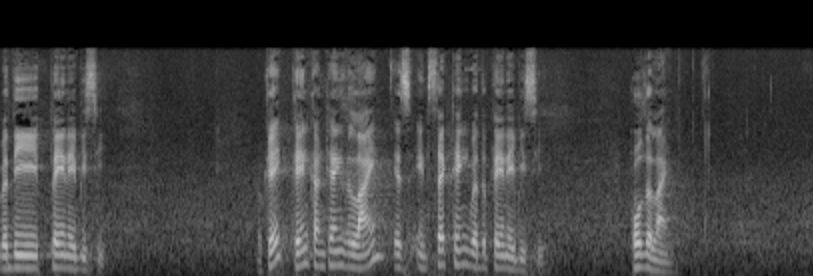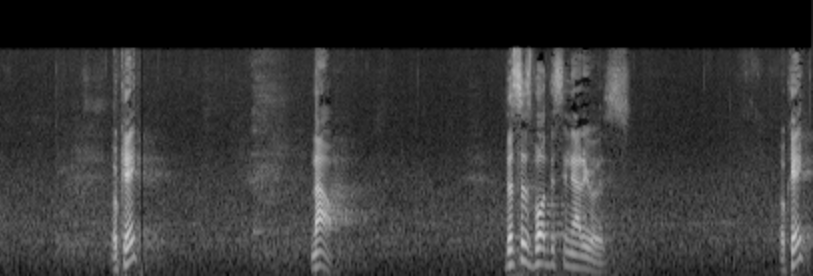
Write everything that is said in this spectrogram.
with the plane ABC. Okay. Plane containing the line is intersecting with the plane ABC. Hold the line. Okay. Now, this is what the scenario is. Okay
